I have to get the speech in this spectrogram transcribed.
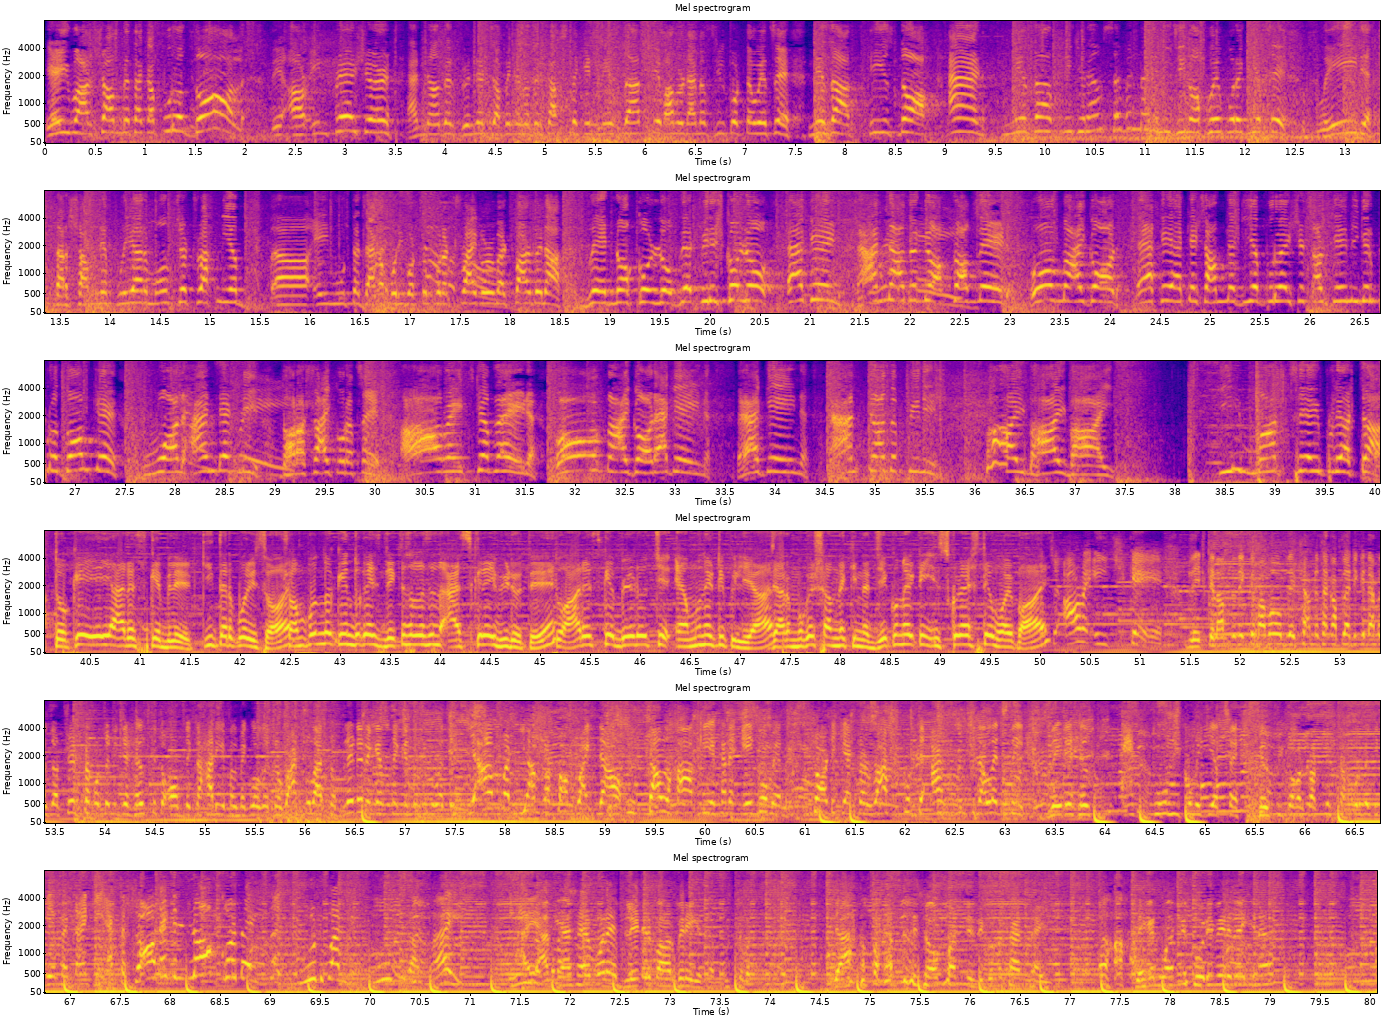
এইবার সামনে থাকা পুরো দল। They are in pressure another grenade যাবে নেজাদের কাছ থেকে নেজাদকে ভালো ড্যামেজ ডিল করতে হয়েছে। Nejad he is knock and Nejad নিজের এম সেভেন নাইনে নিজেই নক হয়ে পড়ে গিয়েছে। ব্লেড তার সামনে প্লেয়ার মনস্টার ট্রাক নিয়ে এই মুহূর্তে জায়গা পরিবর্তন করে ট্রাই করবে বাট পারবে না। ব্লেড নক করল ব্লেড ফিনিশ করল। Again another knock from blade oh my god একে একে সামনে গিয়ে পুরো এসে তার গেমিং এর পুরো দলকে ওয়ান হ্যান্ডেডলি ধরাশাই করেছে। Chelsea. All rates complete. Oh my god, again, again, another finish. Bye, bye, bye. কি মারছে এই প্লেয়ারটা তোকে এই আর এস কে ব্লেড কি তার পরিচয়? সম্পূর্ণ কিন্তু গাইস দেখতে চলেছেন আজকের এই ভিডিওতে। তো আর এস কে ব্লেড হচ্ছে এমন একটি প্লেয়ার যার মুখের সামনে কিনা যে কোনো একটি স্কোর আসতে ভয় পায়। আর এইচ কে ব্লেডকে নামতে দেখতে পাবো। ব্লেড সামনে থাকা প্লেটিকে ড্যামেজ দেওয়ার চেষ্টা করছে। নিজের হেলথ কিন্তু অর্ধেকটা হারিয়ে ফেলবে। টু রাইট টু লাইট ব্লেডের এগেইনস্টে কিন্তু শুরু হচ্ছে yam but yam but top right now চাল হাকি এখানে এগোবেন? শর্টিকে একটা রাশ করতে আসবেন কিনা লেটস সি ব্লেডের হেলথ একদমই কমে গিয়েছে। হেলথ রিকভার করার চেষ্টা করবে। তিনি এফ একটা একটা নক করবে গুড ভাই ভাই, আমি আসার পরে ব্লেডের পাওয়ার বেড়ে গেছে বুঝতে পারছি। যা পারতেছি সব পারতেছি কোনো ছাড় নাই। দেখেন ওয়ান ফোরি মেরে দেয় কিনা?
